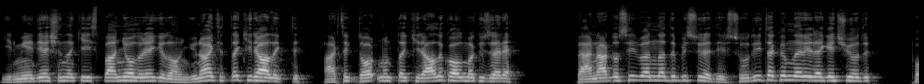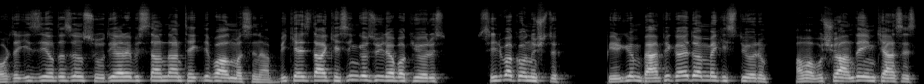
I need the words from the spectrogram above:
27 yaşındaki İspanyol Reguilon United'da kiralıktı. Artık Dortmund'da kiralık olmak üzere. Bernardo Silva'nın adı bir süredir Suudi takımlarıyla geçiyordu. Portekiz Yıldız'ın Suudi Arabistan'dan teklif almasına bir kez daha kesin gözüyle bakıyoruz. Silva konuştu. Bir gün Benfica'ya dönmek istiyorum ama bu şu anda imkansız.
